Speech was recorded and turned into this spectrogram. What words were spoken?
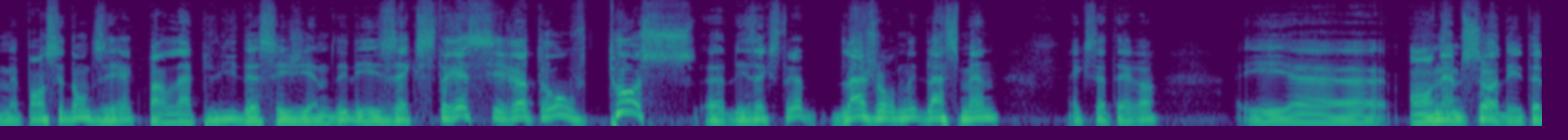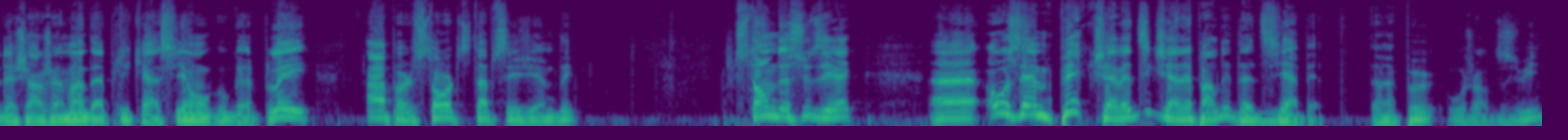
mais passez donc direct par l'appli de CGMD. Les extraits s'y retrouvent tous, euh, les extraits de la journée, de la semaine, etc. Et euh, on aime ça, des téléchargements d'applications Google Play, Apple Store, tu tapes CGMD. Tu tombes dessus direct. Euh, Ozempic, j'avais dit que j'allais parler de diabète un peu aujourd'hui.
